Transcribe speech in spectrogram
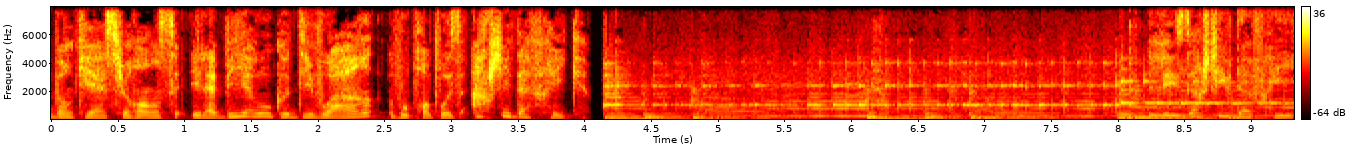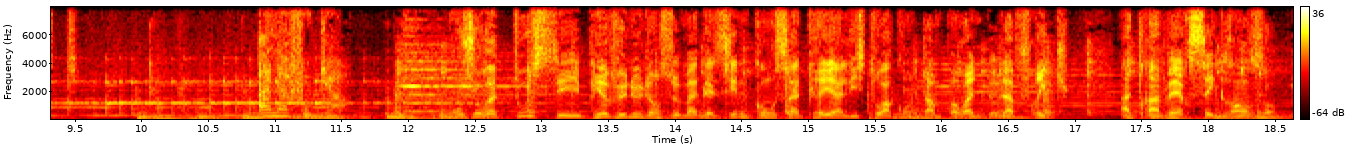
Banque Assurance et la BIAO Côte d'Ivoire vous proposent Archives d'Afrique. Les Archives d'Afrique, Alain Foka. Bonjour à tous et bienvenue dans ce magazine consacré à l'histoire contemporaine de l'Afrique à travers ses grands hommes.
